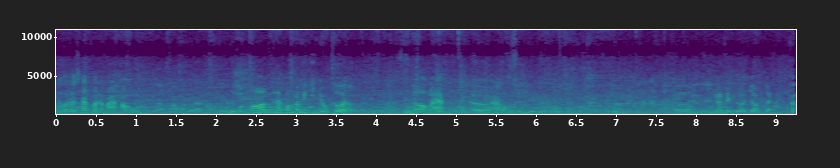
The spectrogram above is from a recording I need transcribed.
หรือว่ารสชาติผลไม้เขาหรือว่าอ๋อรู้แล้วเพราะมันมีกลิ่นโยเกิร์ตนึกออกแล้ว เอออะลองชิมเออมันเป็นรสโยเกิร์ตเอ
